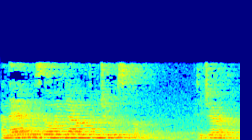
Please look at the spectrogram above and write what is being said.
A man was going down from Jerusalem to Jericho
